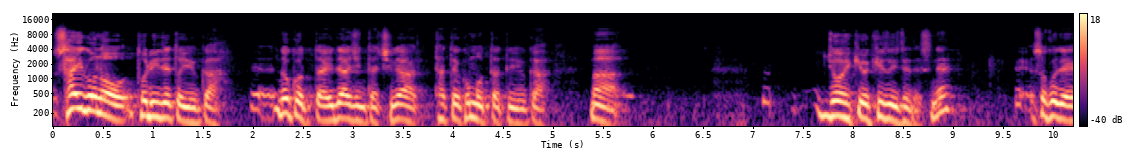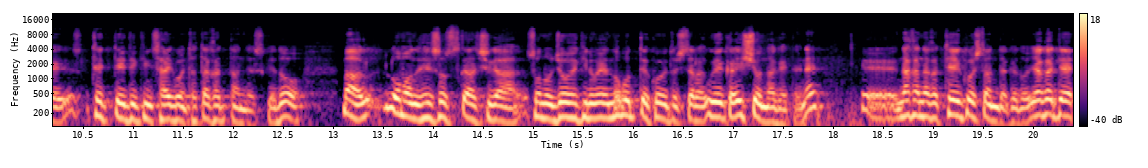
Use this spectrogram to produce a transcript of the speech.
最後の砦というか残ったユダヤ人たちが立てこもったというかまあ城壁を築いてですねそこで徹底的に最後に戦ったんですけど、まあ、ローマの兵卒たちがその城壁の上に登ってこようとしたら上から石を投げてね、えー、なかなか抵抗したんだけどやがて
